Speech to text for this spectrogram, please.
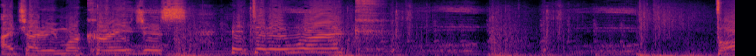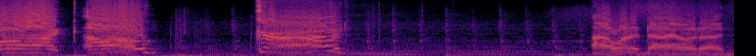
I tried to be more courageous. It didn't work. Fuck! Oh god! I want to die. Hold on.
